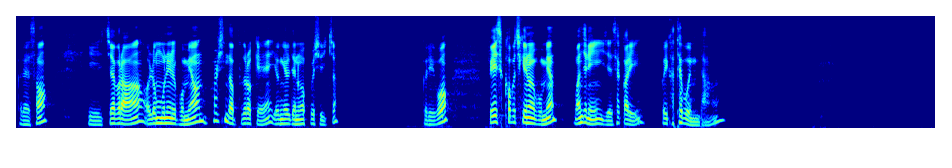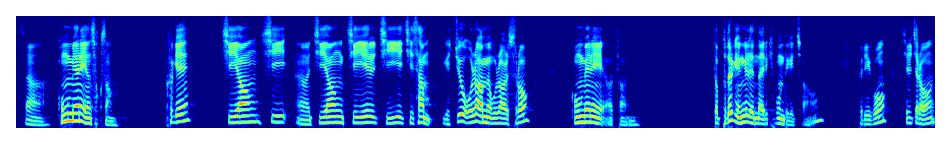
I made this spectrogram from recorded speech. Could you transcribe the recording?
그래서 이 제브라 얼룩 무늬를 보면 훨씬 더 부드럽게 연결되는 걸 볼 수 있죠. 그리고 face curvature 기능을 보면 완전히 이제 색깔이 거의 같아 보입니다. 자, 곡면의 연속성. 크게 G0, C, 어, G0, G1, G2, G3 이렇게 쭉 올라가면 올라갈수록 곡면의 어떤 더 부드럽게 연결된다 이렇게 보면 되겠죠. 그리고 실제로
